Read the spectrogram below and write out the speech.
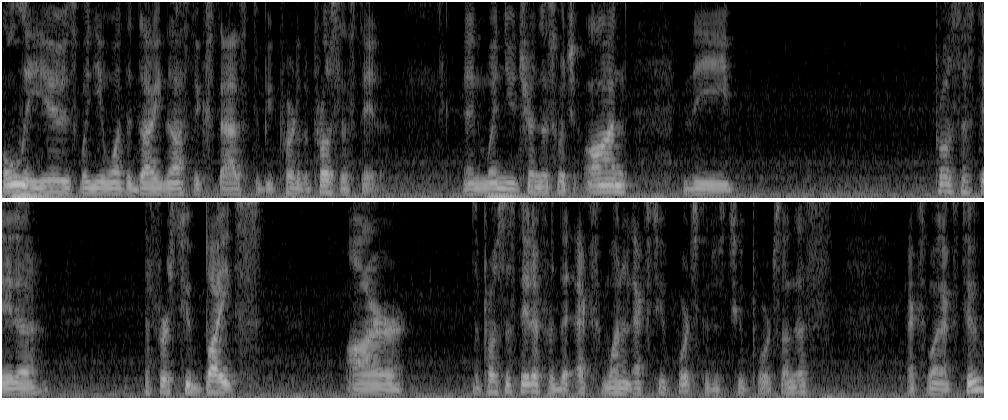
only used when you want the diagnostic status to be part of the process data. And when you turn the switch on, the process data, the first two bytes are the process data for the X1 and X2 ports, because there's two ports on this, X1, X2,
